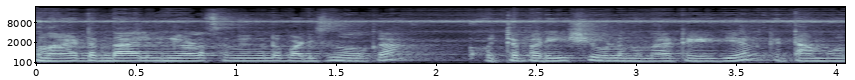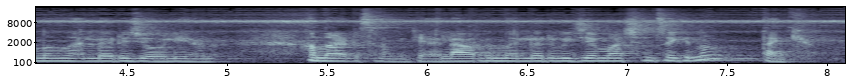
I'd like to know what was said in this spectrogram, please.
നന്നായിട്ട് എന്തായാലും ഇനിയുള്ള സമയം കൊണ്ട് പഠിച്ച് നോക്കുക. ഒറ്റ പരീക്ഷയുള്ള. നന്നായിട്ട് എഴുതിയാൽ കിട്ടാൻ പോകുന്നത് നല്ലൊരു ജോലിയാണ്. നന്നായിട്ട് ശ്രമിക്കുക. എല്ലാവർക്കും നല്ലൊരു വിജയം ആശംസിക്കുന്നു. താങ്ക്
